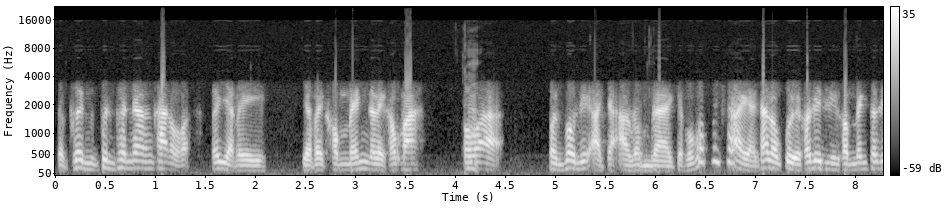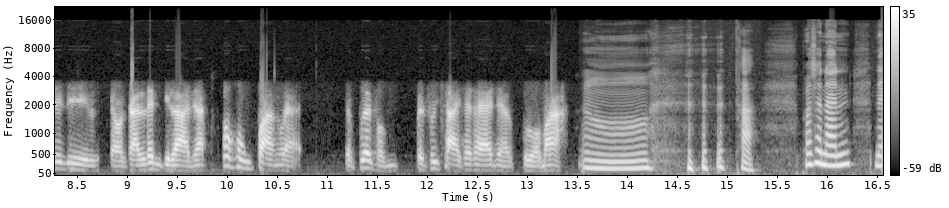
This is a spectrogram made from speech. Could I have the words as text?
แต่เพื่อนเพื่อนเพื่อนนั่งข้างๆบอกว่าเฮ้ยอย่าไป อย่าไปคอมเมนต์อะไรเขามา เพราะว่าคนพวกนี้อาจจะอารมณ์แรงแต่ผมว่าไม่ใช่อะถ้าเราคุยกับเขาดีๆคอมเมนต์เขาดีๆเกี่ยวกับการเล่นกีฬาเนี่ยเขาคงฟังแหละ แต่เพื่อนผมเป็นผู้ชายแท้ๆเนี่ยกลัวมากอ๋อค่ะ เพราะฉะนั้นใน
